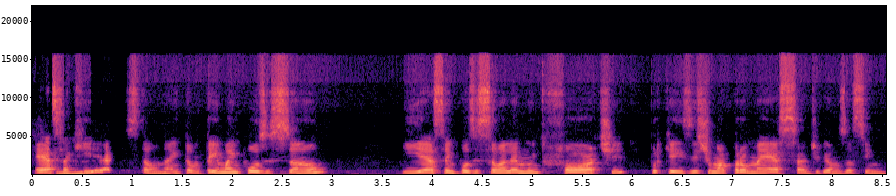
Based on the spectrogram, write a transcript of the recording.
Essa uhum. que é a questão, né? Então tem uma imposição e essa imposição ela é muito forte porque existe uma promessa, digamos assim,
